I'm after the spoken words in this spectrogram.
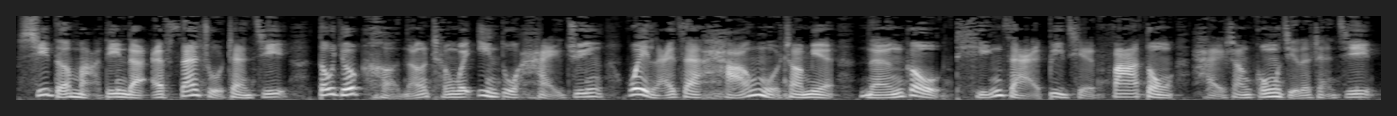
西德马丁的 F 三十五战机都有可能成为印度海军未来在航母上面能够停载并且发动海上攻击的战机。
